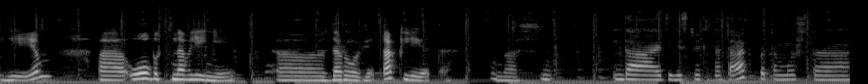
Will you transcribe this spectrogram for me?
идеям э, о восстановлении э, здоровья. Так ли это у нас? Да, это действительно так, потому что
